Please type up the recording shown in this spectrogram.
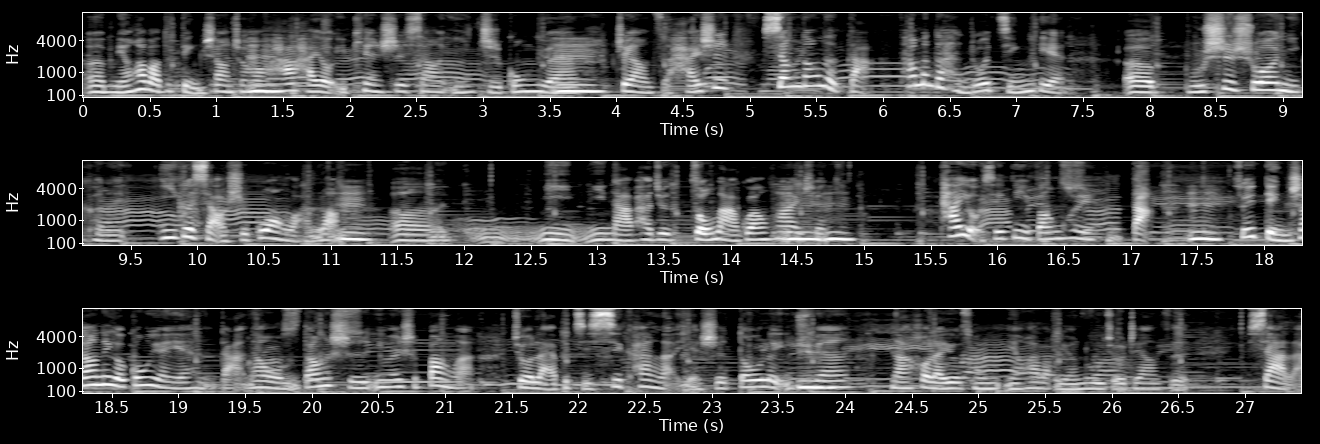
呃棉花堡的顶上之后，嗯。它还有一片是像遗址公园、嗯。这样子，还是相当的大。他们的很多景点，呃，不是说你可能一个小时逛完了，嗯，呃，你你哪怕就走马观花一圈，嗯它有些地方会很大，嗯所以顶上那个公园也很大。那我们当时因为是傍晚，就来不及细看了，也是兜了一圈。嗯那后来又从棉花堡原路就这样子下来。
